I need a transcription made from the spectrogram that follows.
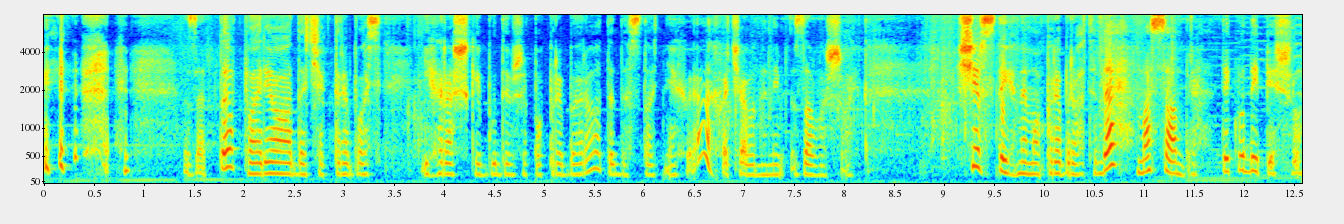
Зато порядочок треба іграшки буде вже поприбирати достатньо, хоча вони не заважають. Ще встигнемо прибрати, да? Масандра, ти куди пішла?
